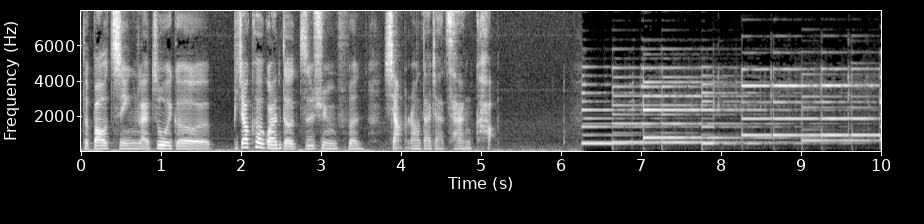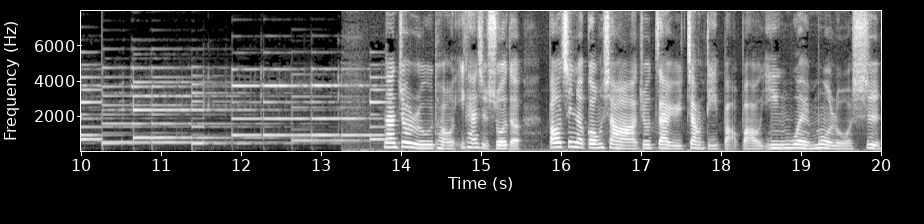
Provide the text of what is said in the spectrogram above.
的包巾来做一个比较客观的资讯分享，让大家参考。那就如同一开始说的，包巾的功效啊，就在于降低宝宝因为莫罗氏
